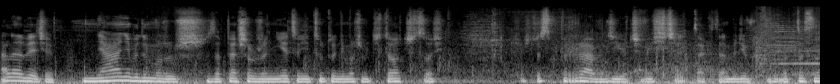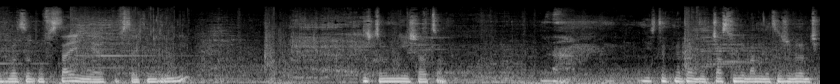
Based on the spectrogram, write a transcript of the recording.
Ale wiecie, ja nie będę może już zapeszał, że nie, to nie tu, to nie może być to, czy coś. Jeszcze sprawdzi oczywiście, tak, ten będzie chyba to jest chyba co powstaje, nie, powstaje ten drugi. Zresztą mniejsza o co. Niestety naprawdę czasu nie mam na to, żeby robić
